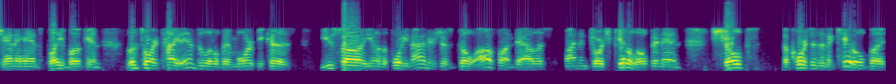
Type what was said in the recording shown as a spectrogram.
Shanahan's playbook and look to our tight ends a little bit more because you saw, you know, the 49ers just go off on Dallas, finding George Kittle open and Schultz, of course, isn't a Kittle, but,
